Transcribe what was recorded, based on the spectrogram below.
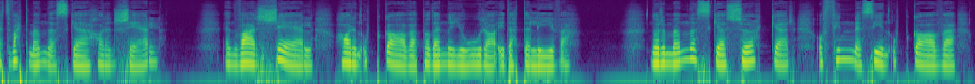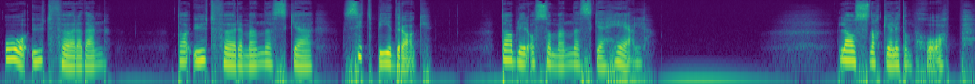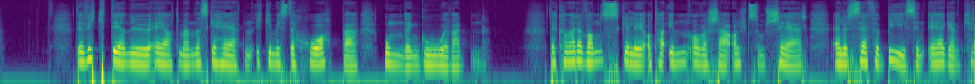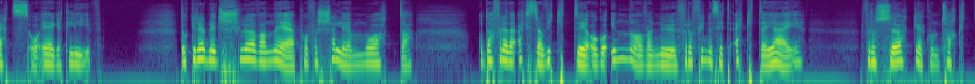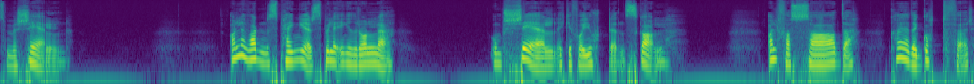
Ethvert menneske har en sjel. Enhver sjel har en oppgave på denne jorda i dette livet. Når mennesket søker å finne sin oppgave og utføre den, da utfører mennesket sitt bidrag. Da blir også mennesket hel. La oss snakke litt om håp. Det viktige nå er at menneskeheten ikke mister håpet om den gode verden. Det kan være vanskelig å ta inn over seg alt som skjer, eller se forbi sin egen krets og eget liv. Dere er blitt sløva ned på forskjellige måter, og derfor er det ekstra viktig å gå innover nå for å finne sitt ekte jeg, for å søke kontakt med sjelen. Alle verdens penger spiller ingen rolle om sjelen ikke får gjort det den skal. All fasade, hva er det godt for?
